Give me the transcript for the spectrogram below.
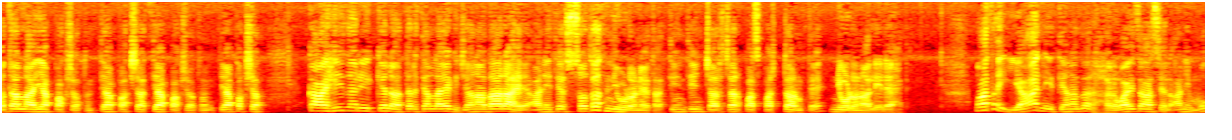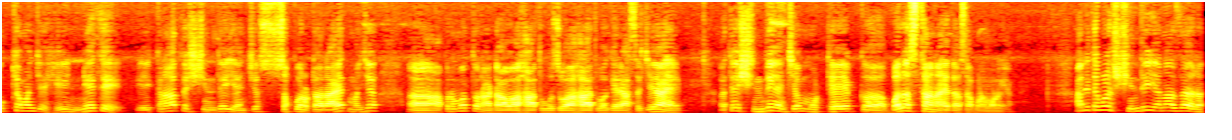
बदलला या पक्षातून त्या पक्षात त्या पक्षातून त्या पक्षात. काही जरी केलं तर त्यांना एक जनाधार आहे आणि ते सतत निवडून येतात. तीन तीन चार चार पाच पाच टर्म ते निवडून आलेले आहेत. मग आता या नेत्यांना जर हरवायचं असेल आणि मुख्य म्हणजे हे नेते एकनाथ शिंदे यांचे सपोर्टर आहेत म्हणजे आपण म्हणतो ना डावा हात उजवा हात वगैरे असं जे आहे ते शिंदे यांचे मोठे एक बलस्थान आहेत असं आपण म्हणूया. आणि त्यामुळे शिंदे यांना जर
